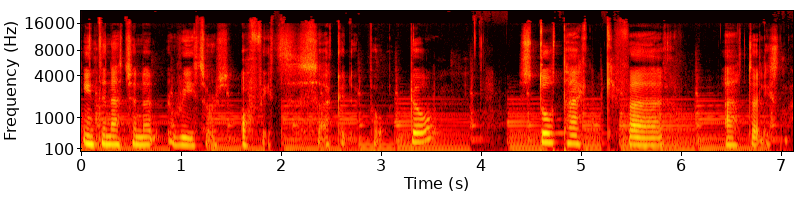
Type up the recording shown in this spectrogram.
International Resource Office söker du på då. Stort tack för att du har lyssnat.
